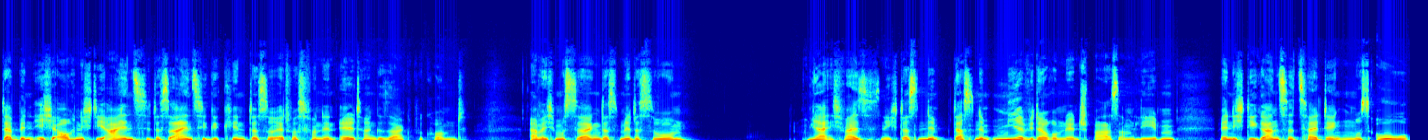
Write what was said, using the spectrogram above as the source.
Da bin ich auch nicht die einzige, das einzige Kind, das so etwas von den Eltern gesagt bekommt. Aber ich muss sagen, dass mir das so, ja, ich weiß es nicht, das nimmt, das nimmt mir wiederum den Spaß am Leben, wenn ich die ganze Zeit denken muss, oh,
